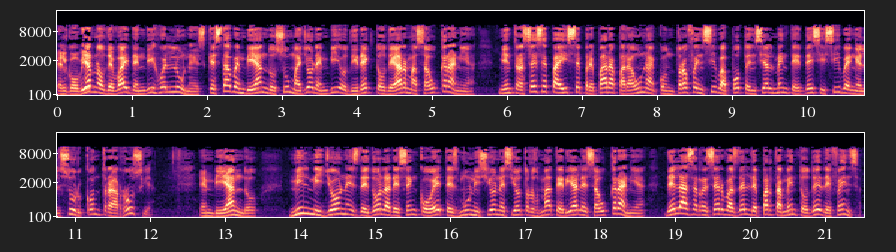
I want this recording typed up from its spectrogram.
El gobierno de Biden dijo el lunes que estaba enviando su mayor envío directo de armas a Ucrania mientras ese país se prepara para una contraofensiva potencialmente decisiva en el sur contra Rusia, enviando mil millones de dólares en cohetes, municiones y otros materiales a Ucrania de las reservas del Departamento de Defensa.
